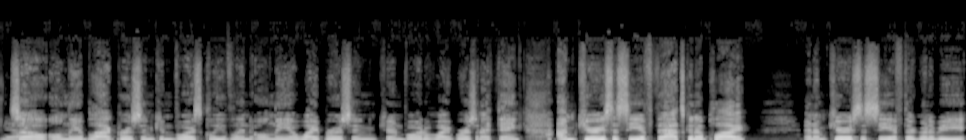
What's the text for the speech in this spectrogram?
Yeah. So only a black person can voice Cleveland. Only a white person can vote a white person. I think. I'm curious to see if that's going to apply, and I'm curious to see if they're going to be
